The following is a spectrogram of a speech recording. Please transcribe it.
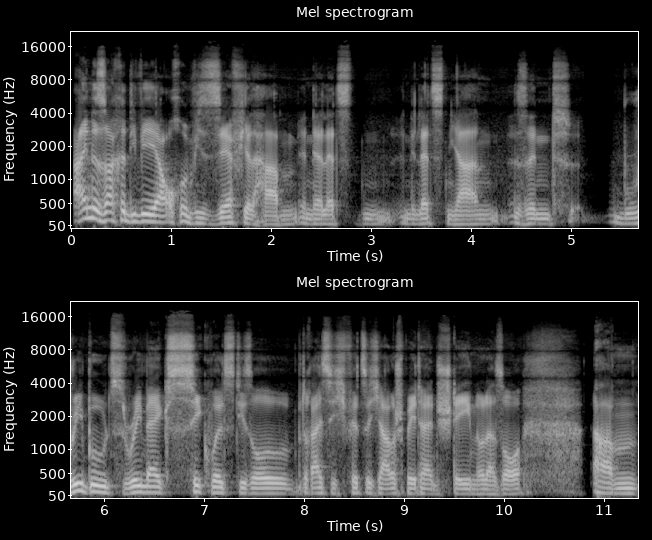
eine Sache, die wir ja auch irgendwie sehr viel haben in, der letzten, in den letzten Jahren, sind Reboots, Remakes, Sequels, die so 30, 40 Jahre später entstehen oder so. Ähm,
